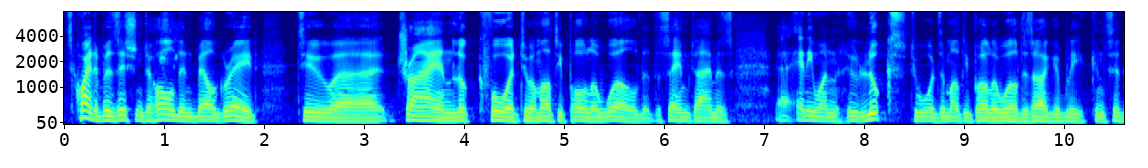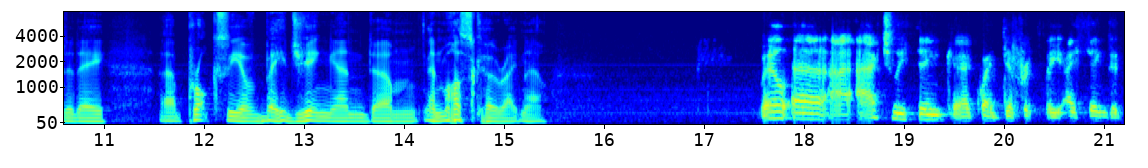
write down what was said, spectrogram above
it's quite a position to hold in Belgrade to uh, try and look forward to a multipolar world at the same time as uh, anyone who looks towards a multipolar world is arguably considered a uh, proxy of Beijing and, um, and Moscow right now? Well, uh, I actually think uh, quite differently. I think that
